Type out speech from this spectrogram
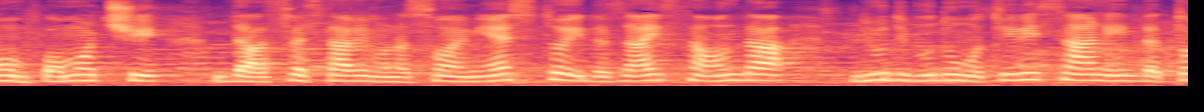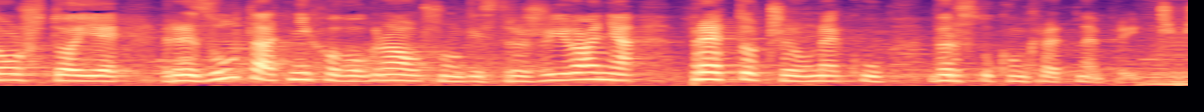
on pomoći da sve stavimo na svoje mjesto i da zaista onda ljudi budu motivisani da to što je rezultat njihovog naučnog istraživanja pretoče u neku vrstu konkretne priče.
